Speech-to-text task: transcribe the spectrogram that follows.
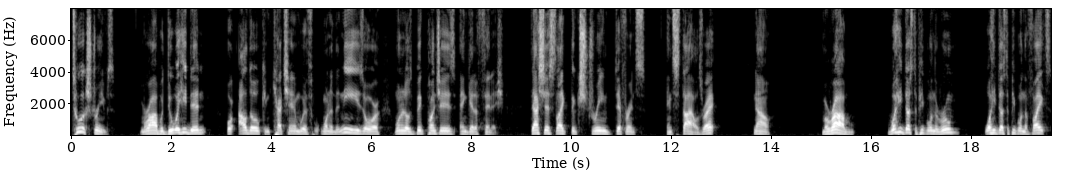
two extremes. Merab would do what he did, or Aldo can catch him with one of the knees or one of those big punches and get a finish. That's just like the extreme difference in styles, right? Now, Merab, what he does to people in the room, what he does to people in the fights,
